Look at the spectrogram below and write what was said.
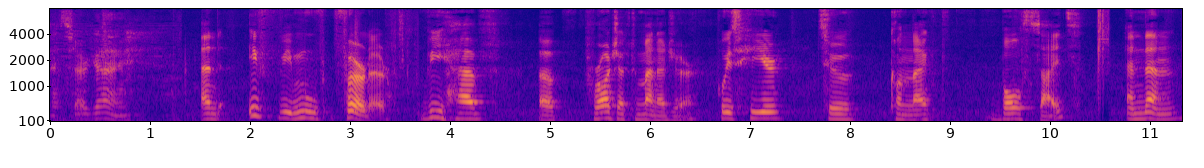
That's our guy. And if we move further, we have a project manager who is here to connect both sides. And then,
